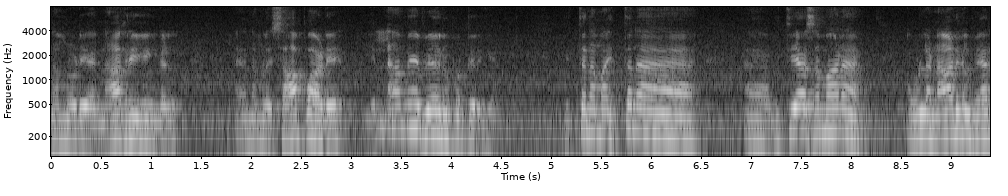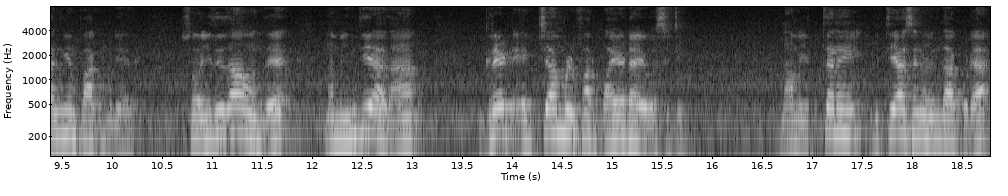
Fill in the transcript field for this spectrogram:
நம்மளுடைய நாகரிகங்கள் நம்மளுடைய சாப்பாடு எல்லாமே வேறுபட்டு இருக்குது இத்தனை இத்தனை வித்தியாசமான உள்ள நாடுகள் வேற எங்கேயும் பார்க்க முடியாது. ஸோ இதுதான் வந்து நம்ம இந்தியா தான் கிரேட் எக்ஸாம்பிள் ஃபார் பயோடைவர்சிட்டி நாம் இத்தனை வித்தியாசங்கள் இருந்தால் கூட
